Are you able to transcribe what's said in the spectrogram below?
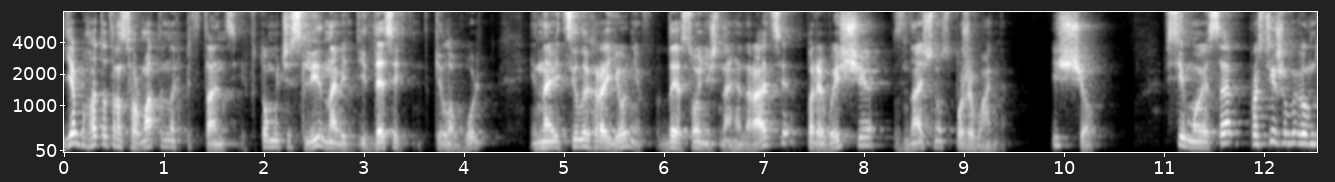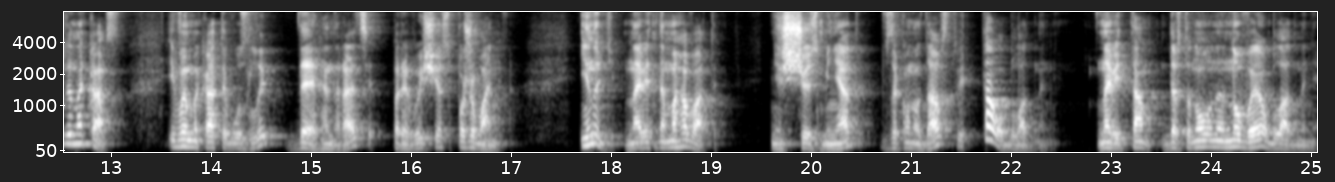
Є багато трансформаторних підстанцій, в тому числі навіть і 10 кВт, і навіть цілих районів, де сонячна генерація перевищує значно споживання. І що? Всім ОСР простіше виконати наказ і вимикати вузли, де генерація перевищує споживання. Іноді навіть на мегавати, ніж щось зміняти в законодавстві та обладнанні. Навіть там, де встановлене нове обладнання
